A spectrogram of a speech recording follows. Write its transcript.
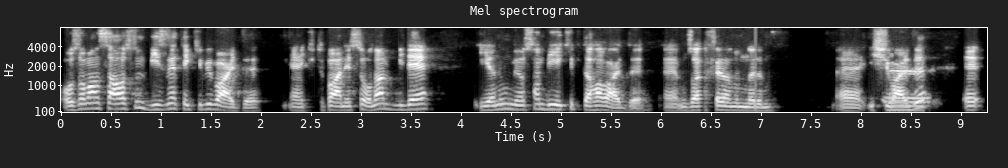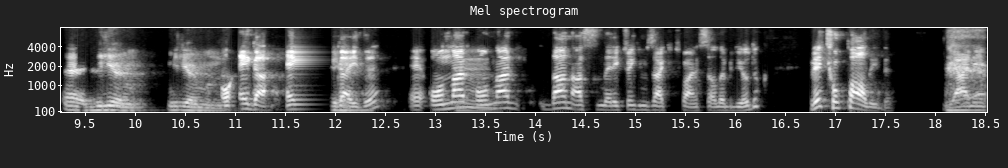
O zaman sağ olsun Biznet ekibi vardı. Yani kütüphanesi olan. Bir de yanılmıyorsam bir ekip daha vardı. E, Muzaffer Hanımların e, işi vardı. Ee, e, evet biliyorum. Biliyorum onu. O EGA. EGA'ydı. E, onlar hmm. onlardan aslında elektronik imza kütüphanesi alabiliyorduk. Ve çok pahalıydı. Yani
